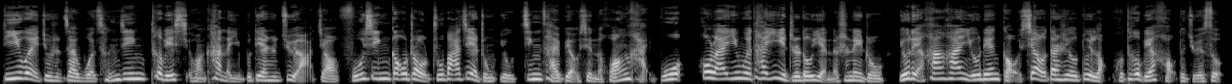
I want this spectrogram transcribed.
第一位就是在我曾经特别喜欢看的一部电视剧啊，叫《福星高照猪八戒》中有精彩表现的黄海波。后来因为他一直都演的是那种有点憨憨、有点搞笑，但是又对老婆特别好的角色，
